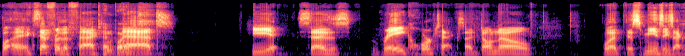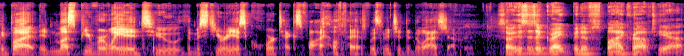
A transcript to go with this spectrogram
but except for the fact that he says Ray Cortex. I don't know what this means exactly, but it must be related to the mysterious Cortex file that was mentioned in the last chapter. So this is a great bit of spycraft here.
